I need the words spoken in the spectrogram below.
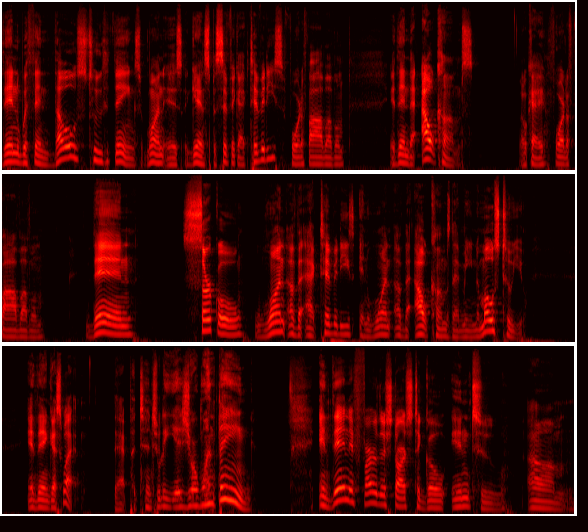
then within those two things, one is again specific activities, four to five of them, and then the outcomes, okay, four to five of them. Then circle one of the activities and one of the outcomes that mean the most to you. And then guess what? That potentially is your one thing and then it further starts to go into um,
